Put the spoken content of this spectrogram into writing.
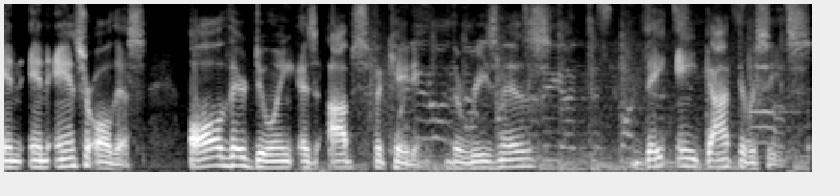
and, and answer all this. All they're doing is obfuscating. The reason is they ain't got the receipts.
